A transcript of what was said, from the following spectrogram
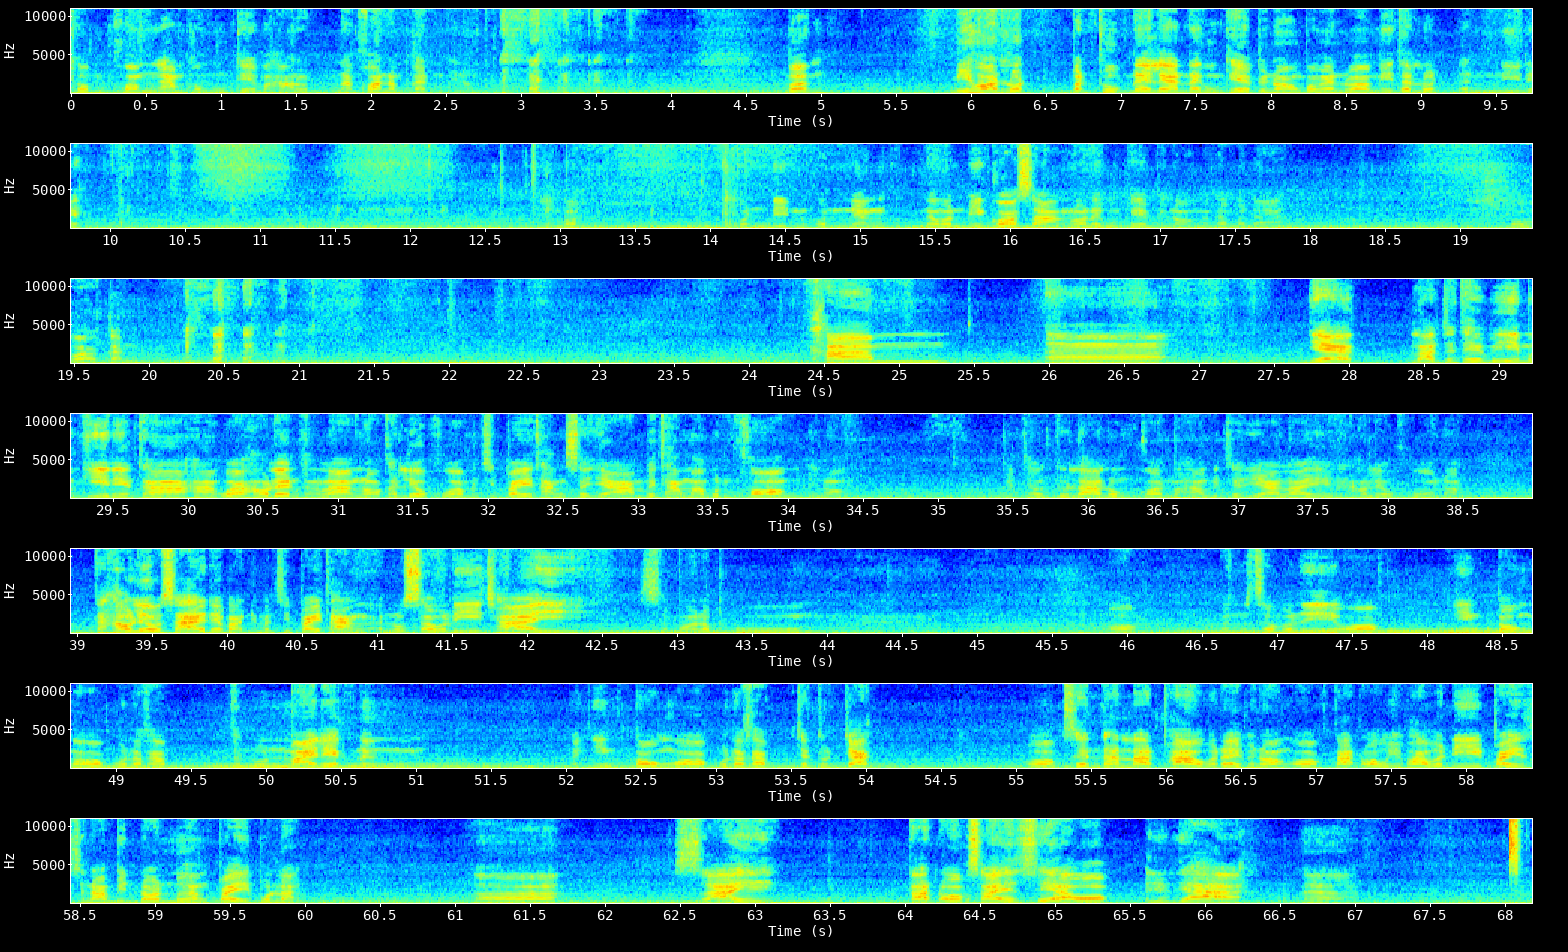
ชมความงามของกรุงเทพมหานครน้ำกันพี่น้องเบิ้งมีหอดรถบรรทุกได้แลนด์ในกรุงเทพพี่น้องเพราะแมนว่ามีแต่รถอันนี้เด้เห็นปะขนดินขนยังแล้วมันมีก่อสร้างเนาะในกรุงเทพพี่น้องก็ธรรมดาเพราะว่ากันคามแยก ราชเทวีเมื่อกี้เนี่ยถ้าหากว่าเฮาแลนข้างล่างเนาะขันเลี้ยวขวามันสิไปทางสยามไปทางมาบนคลองพี่น้องไปแถวจุฬาลงกรณ์มหาวิทยาลัยเฮาเลี้ยวขวาเนาะแต่เฮาเลี้ยวซ้ายได้บัดนี้มันสิไปทางอนุสาวรีย์ชัย สมรภูมิออกอนุสาวรีย์ออกยิ่งตรงก็ออกบุญละครับ ถนนหมายเลขหนึ่งก็ยิ่งตรงออกบุญละครับจตุจักร ออกเส้นท่านลาดพร้าก็ได้พี่น้องออกตัดออกวิภาวดีไปสนามบินดอนเมืองไปหมดละสายตัดออกสายเสียออกอยุธยาอ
